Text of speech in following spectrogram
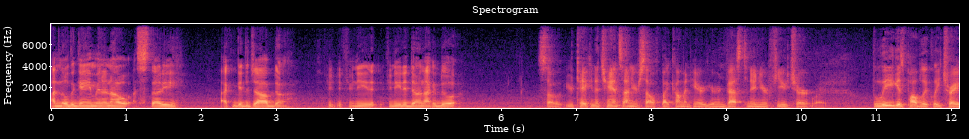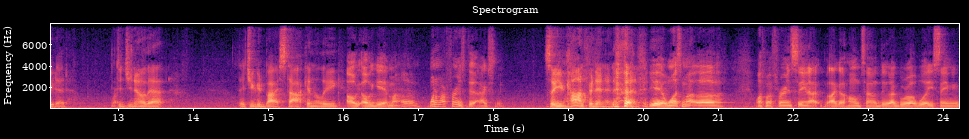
I know the game in and out. I study. I can get the job done. If you, if you need it, if you need it done, I can do it. So you're taking a chance on yourself by coming here. You're investing in your future. Right. The league is publicly traded. Right. Did you know that? That you could buy stock in the league? Oh, oh yeah. My uh, one of my friends did actually. So you're confident in it? yeah. Once my uh, once my friend seen I, like a hometown dude I grew up with, he seen me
